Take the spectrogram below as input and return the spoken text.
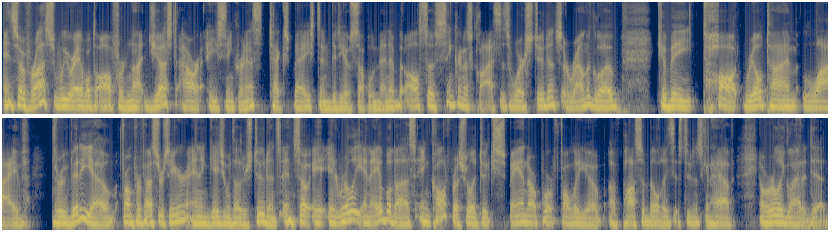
And so for us, we were able to offer not just our asynchronous, text based and video supplemented, but also synchronous classes where students around the globe could be taught real time live through video from professors here and engaging with other students. And so it, it, really enabled us and called for us really to expand our portfolio of possibilities that students can have. And we're really glad it did.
